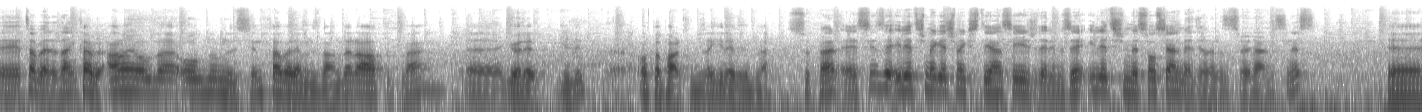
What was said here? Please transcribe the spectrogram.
e, tabeladan Tabii ana yolda olduğumuz için tabelamızdan da rahatlıkla e, görebilip e, otoparkımıza girebilirler. süper. E, siz de iletişime geçmek isteyen seyircilerimize iletişim ve sosyal medyalarınızı söyler misiniz? E,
